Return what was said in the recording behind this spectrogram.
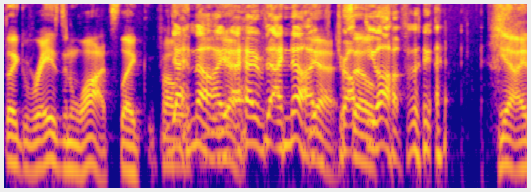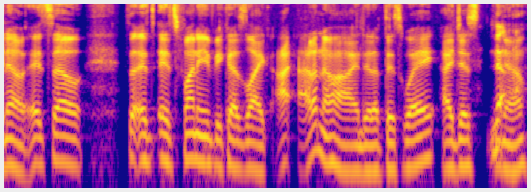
like raised in Watts, like probably yeah, no, I, yeah. I, I know, I Yeah, have dropped so- you off. Yeah, I know. It's so so it's it's funny because like I, I don't know how I ended up this way. I just no, you know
